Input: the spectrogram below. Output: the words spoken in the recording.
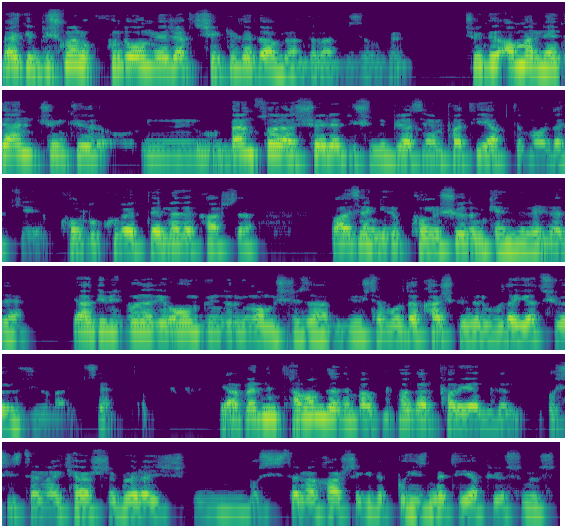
belki düşman hukukunda olmayacak şekilde davrandılar bize o gün. Çünkü ama neden? Çünkü ben sonra şöyle düşündüm. Biraz empati yaptım. Oradaki kolluk kuvvetlerine de karşı bazen gidip konuşuyordum kendileriyle de. Ya diyor biz burada diyor 10 gündür uyumamışız abi diyor. İşte burada kaç gündür burada yatıyoruz diyorlar bize. Ya ben dedim tamam dedim bak bu kadar paraya dedim bu sisteme karşı böyle bu sisteme karşı gidip bu hizmeti yapıyorsunuz.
